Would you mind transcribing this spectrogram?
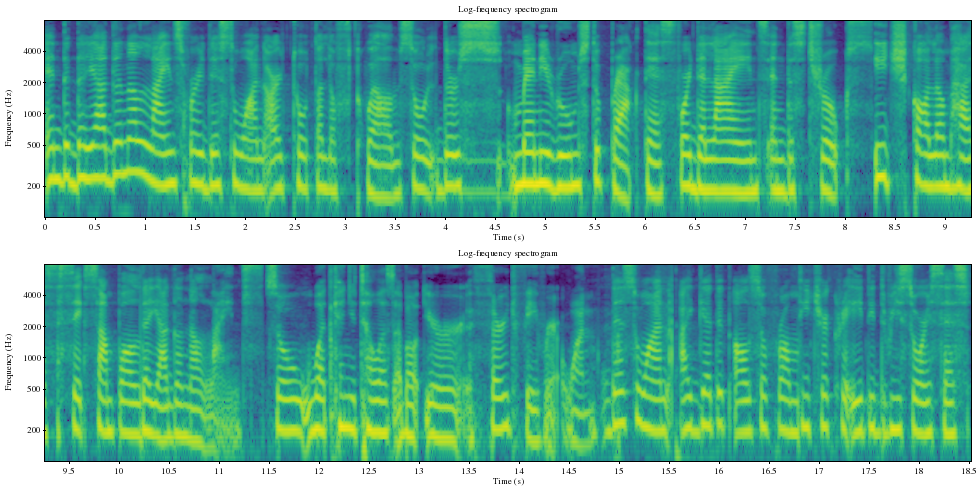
And the diagonal lines for this one are total of 12. So there's many rooms to practice for the lines and the strokes. Each column has six sample diagonal lines. So, what can you tell us about your third favorite one? This one I get it also from Teacher Created Resources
